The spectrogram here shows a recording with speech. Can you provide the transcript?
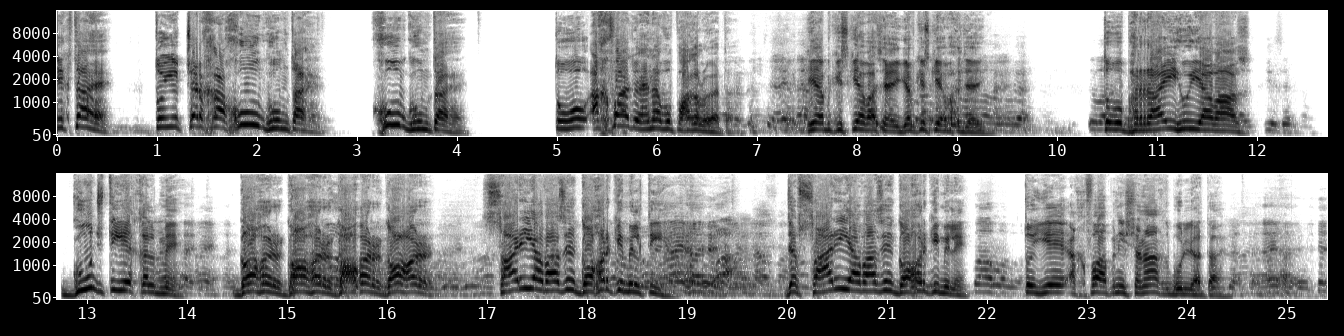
دیکھتا ہے تو یہ چرخا خوب گھومتا ہے خوب گھومتا ہے تو وہ اخوا جو ہے نا وہ پاگل ہو جاتا ہے کہ اب کس کی آواز آئے گی اب کس کی آواز آئے گی تو وہ بھرائی ہوئی آواز گونجتی ہے قلب میں گوہر گوہر گوہر گوہر ساری آوازیں گوہر کی ملتی ہیں جب ساری آوازیں گوہر کی ملیں تو یہ اخوا اپنی شناخت بھول جاتا ہے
